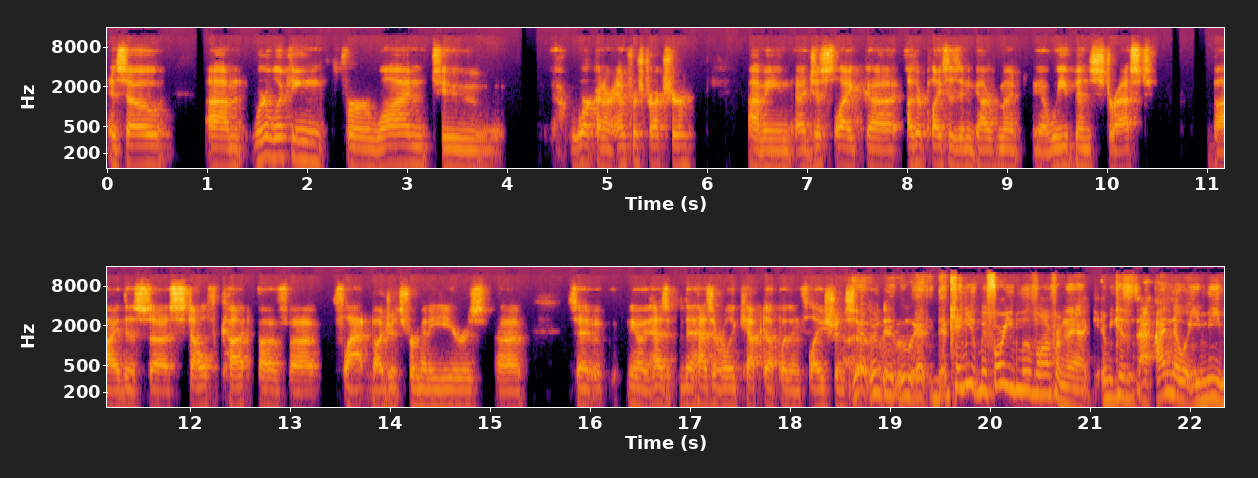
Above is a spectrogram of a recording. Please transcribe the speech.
and so um, we're looking for one to work on our infrastructure. I mean, uh, just like uh, other places in government, you know, we've been stressed by this uh, stealth cut of uh, flat budgets for many years. Uh, so you know it has that hasn't really kept up with inflation. So can you before you move on from that because I, I know what you mean,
